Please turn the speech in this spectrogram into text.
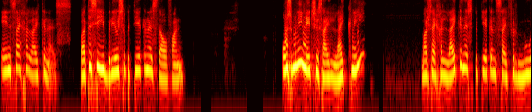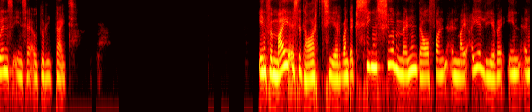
en sy gelykenis. Wat is die Hebreëse betekenis daarvan? Ons moenie net soos hy lyk nie, maar sy gelykenis beteken sy vermoëns en sy autoriteit. En vir my is dit hartseer want ek sien so min daarvan in my eie lewe en in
